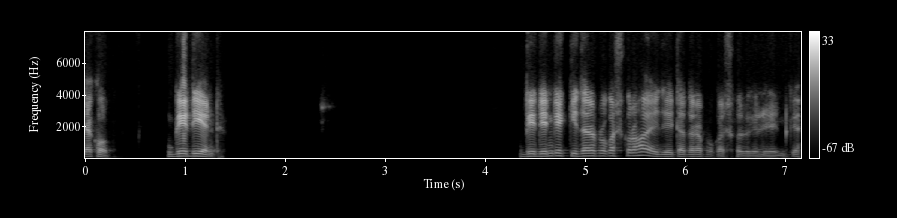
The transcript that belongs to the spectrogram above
দেখো গ্রেডিয়েন্ট গ্রেডিয়েন্টকে কি দ্বারা প্রকাশ করা হয়? যে এটা দ্বারা প্রকাশ করে গ্রেডিয়েন্টকে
